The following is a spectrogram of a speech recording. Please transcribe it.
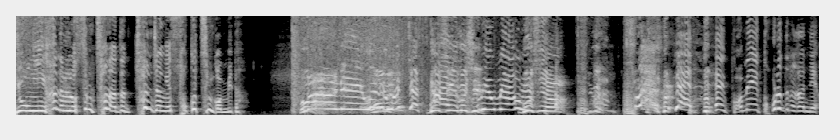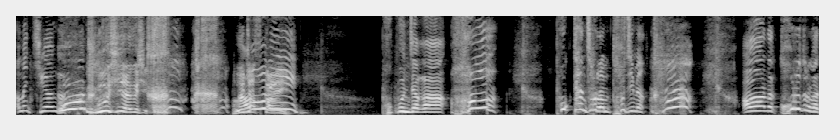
용이 하늘로 승천하듯 천장에 솟구친 겁니다. 우리 혼자 무엇이 이것이? 무엇이냐? 이거 꼬미 코로 들어갔네. 어머 지한 거. 무엇이냐 이것이? 의자스카이. 복분자가 헝 폭탄처럼 터지면 아나 코로 들어가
